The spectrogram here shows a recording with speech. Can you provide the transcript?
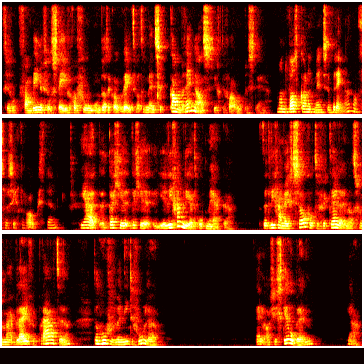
veel, van binnen veel steviger voel, omdat ik ook weet wat de mensen kan brengen als ze zich ervoor openstellen. Want wat kan het mensen brengen als ze zich ervoor openstellen? Ja, dat je, dat je je lichaam leert opmerken. Dat het lichaam heeft zoveel te vertellen en als we maar blijven praten, dan hoeven we niet te voelen. En als je stil bent, ja,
